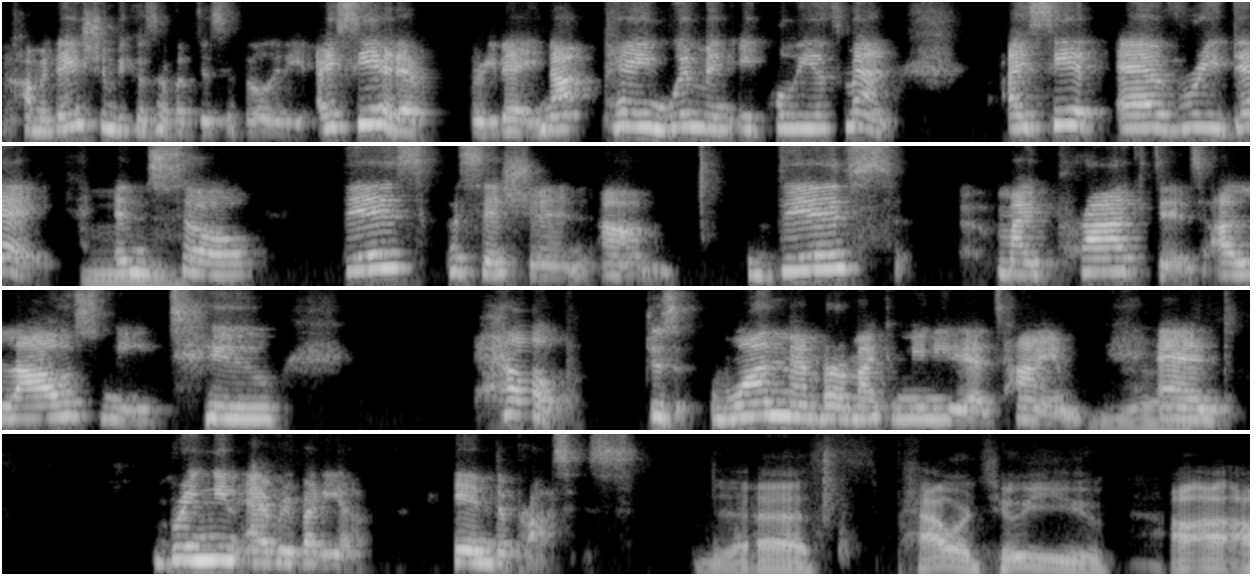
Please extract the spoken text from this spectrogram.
accommodation because of a disability i see it every day not paying women equally as men i see it every day mm. and so this position um, this my practice allows me to help just one member of my community at a time yeah. and bringing everybody up in the process. Yes, power to you. I I,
